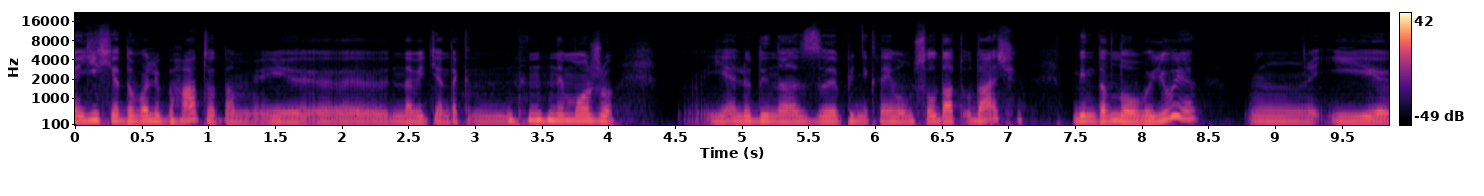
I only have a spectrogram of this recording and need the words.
Їх є доволі багато там, і е, навіть я так не можу. Є людина з піднікнеймом Солдат удачі. Він давно воює. І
